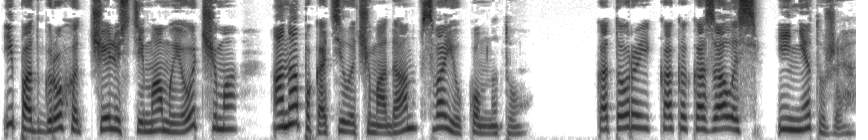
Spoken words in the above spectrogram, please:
И под грохот челюсти мамы и отчима она покатила чемодан в свою комнату, которой, как оказалось, и нет уже.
